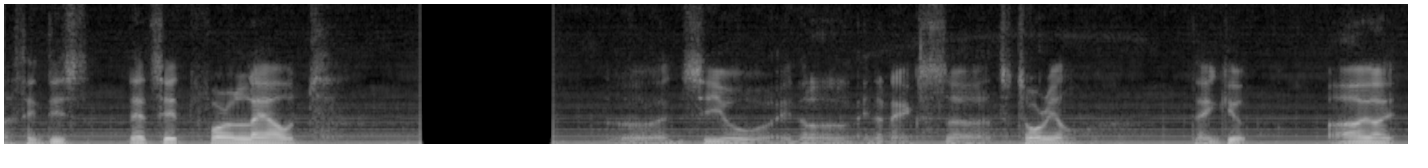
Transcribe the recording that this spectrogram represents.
I think this that's it for layout. Uh, and see you in the in the next uh, tutorial. Thank you. Bye, bye.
